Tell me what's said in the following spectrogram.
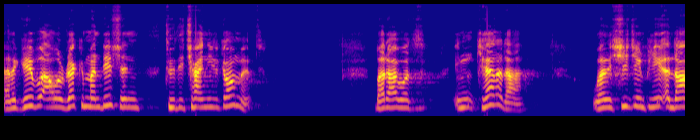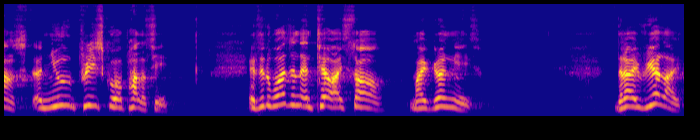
and give our recommendation to the Chinese government. But I was in Canada when Xi Jinping announced a new preschool policy. It wasn't until I saw my grandniece that I realized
